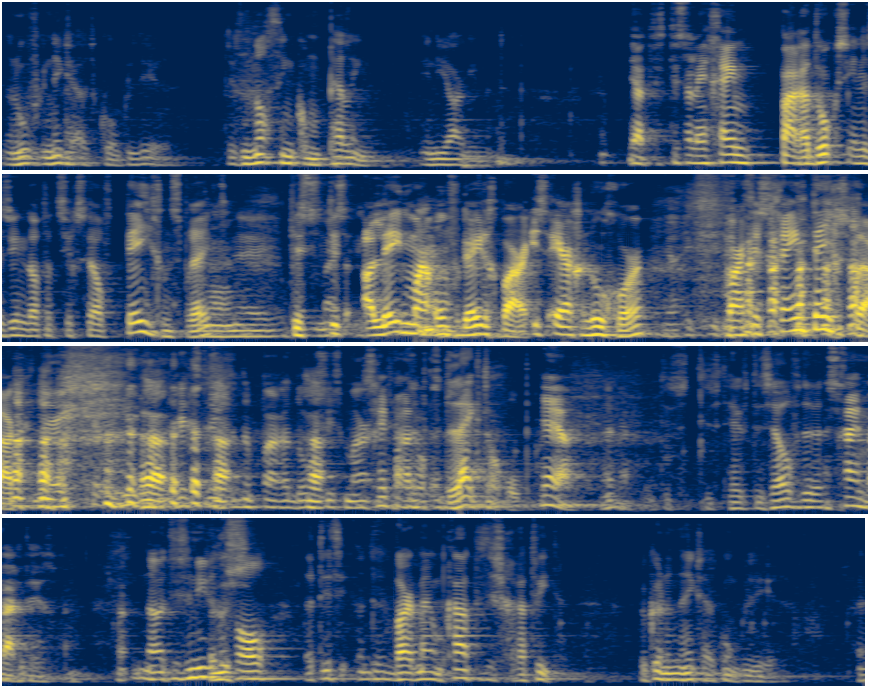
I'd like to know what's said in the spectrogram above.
Dan hoef ik niks uit te concluderen. Er is nothing compelling in the argument. Ja, het is, het is alleen geen paradox in de zin dat het zichzelf tegenspreekt. Nee, Het is, het is ik- alleen maar onverdedigbaar. Is erg genoeg hoor. Ja, ik, ik, Maar het is geen tegenspraak. nee, ik zeg niet dat het een paradox is, maar Het is geen paradox. Het, het lijkt erop. Ja, ja. Het, heeft dezelfde... Een schijnbare tegenspraak. Nou, het is in ieder Dus- geval... Het is, waar het mij om gaat, het is gratuit. We kunnen er niks uit concluderen. Hè?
